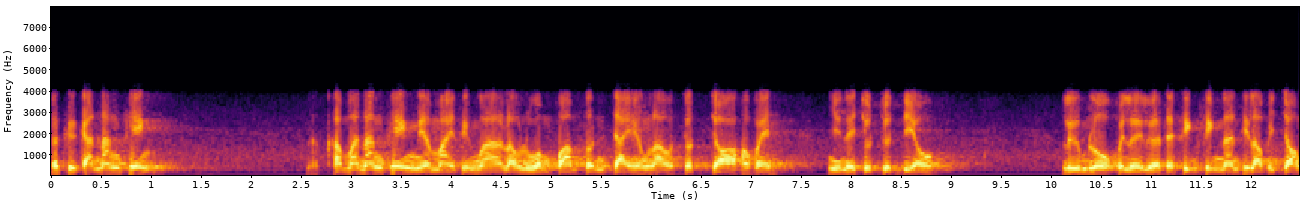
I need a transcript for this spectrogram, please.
ก็คือการนั่งเพ่งคำว่านั่งเพ่งเนี่ยหมายถึงว่าเรารวมความสนใจของเราจดจ่อเข้าไปอยู่ในจุดจุดเดียว ลืมโลกไปเลยเหลือแต่สิ่งสิ่งนั้นที่เราไปจ้อง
